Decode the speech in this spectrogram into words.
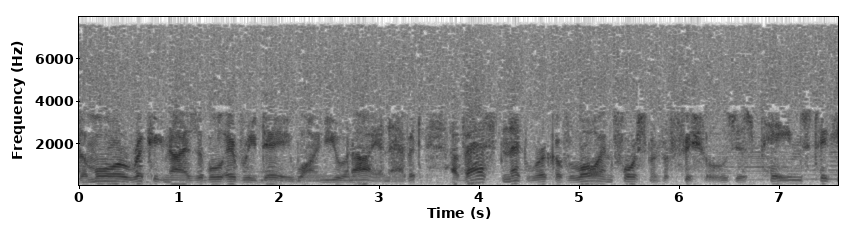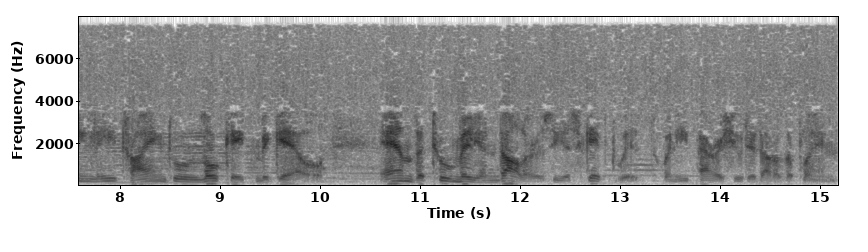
the more recognizable everyday one you and I inhabit, a vast network of law enforcement officials is painstakingly trying to locate Miguel and the two million dollars he escaped with when he parachuted out of the plane.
